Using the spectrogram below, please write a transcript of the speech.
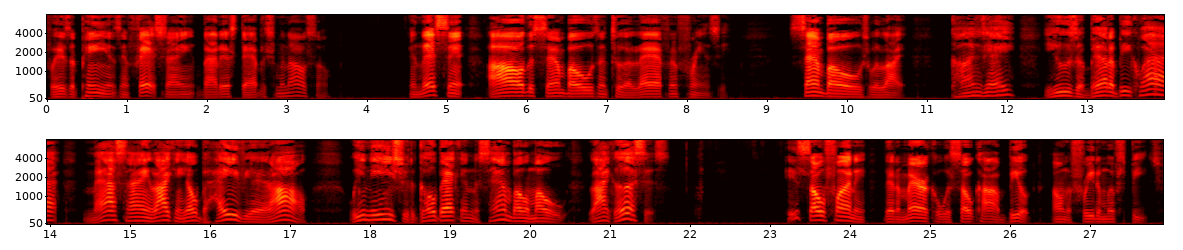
for his opinions and fat shame by the establishment also. And that sent all the Sambos into a laughing frenzy. Sambos were like, Kanye, you's a better be quiet. Master ain't liking your behavior at all. We need you to go back into Sambo mode like us is. It's so funny that America was so called built on the freedom of speech.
